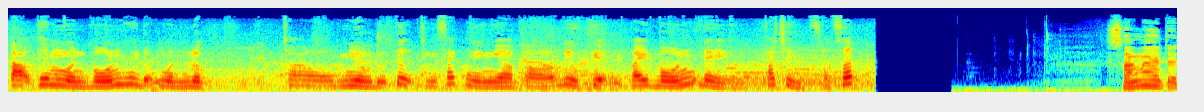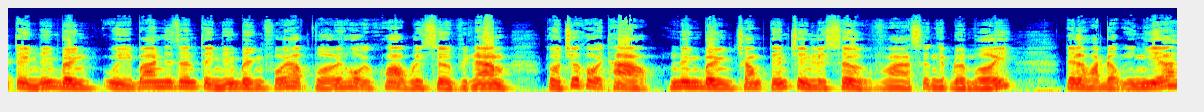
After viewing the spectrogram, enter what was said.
tạo thêm nguồn vốn, huy động nguồn lực cho nhiều đối tượng chính sách người nghèo có điều kiện vay vốn để phát triển sản xuất. Sáng nay tại tỉnh Ninh Bình, Ủy ban Nhân dân tỉnh Ninh Bình phối hợp với Hội Khoa học Lịch sử Việt Nam tổ chức hội thảo Ninh Bình trong tiến trình lịch sử và sự nghiệp đổi mới. Đây là hoạt động ý nghĩa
